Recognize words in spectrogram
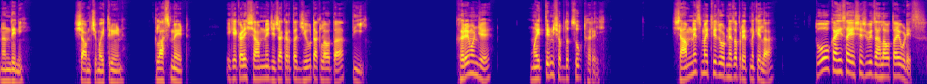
नंदिनी श्यामची मैत्रीण क्लासमेट एकेकाळी श्यामने जिच्याकरता जीव टाकला होता ती. खरे म्हणजे मैत्रीण शब्द चूक ठरेल. श्यामनेच मैत्री जोडण्याचा प्रयत्न केला तो काहीसा यशस्वी झाला होता एवढेच.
